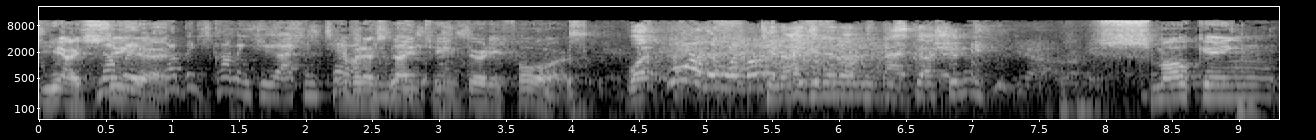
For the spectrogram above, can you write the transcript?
Yeah, I see No, see wait, that. something's coming to you. I can tell. Yeah, but it's can read you. 1934. What? Well, there were Can I get in on the things back discussion? Smoking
